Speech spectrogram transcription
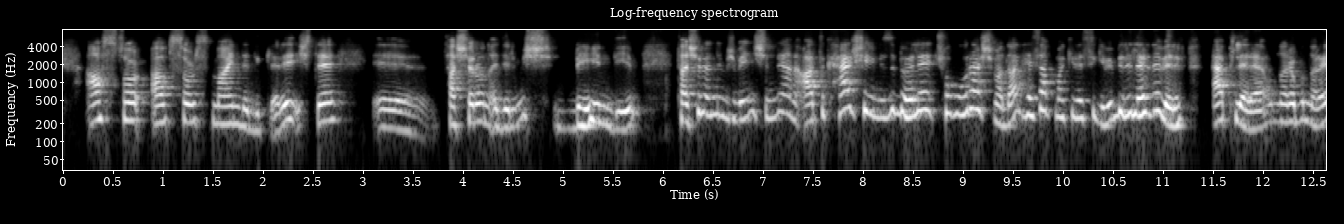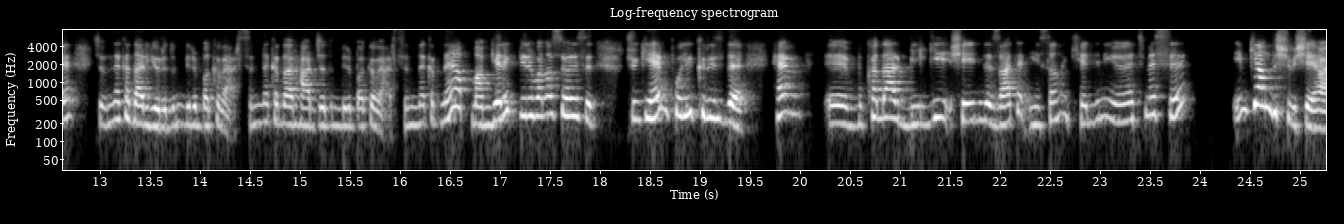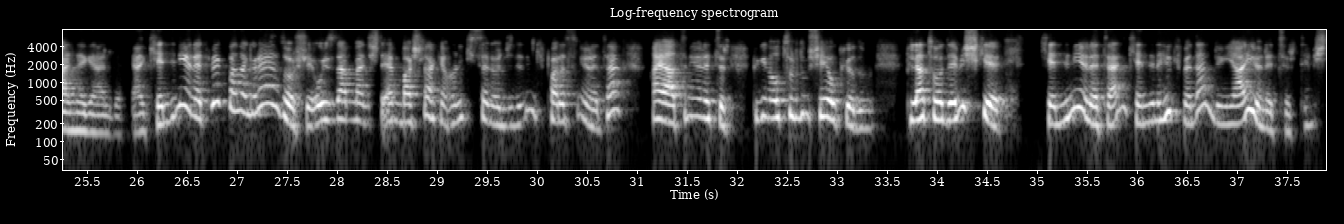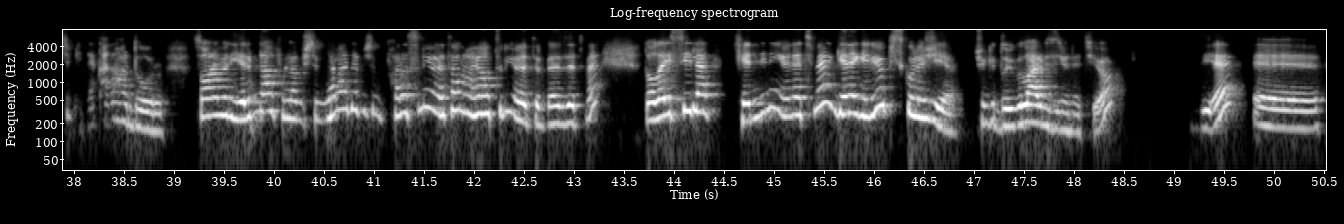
outsourced mind dedikleri işte e, taşeron edilmiş beyin diyeyim. Taşeron edilmiş beyin şimdi yani artık her şeyimizi böyle çok uğraşmadan hesap makinesi gibi birilerine verip app'lere, onlara bunlara işte ne kadar yürüdüm biri bakıversin, ne kadar harcadım biri bakıversin, ne, ne yapmam gerek biri bana söylesin. Çünkü hem polikrizde hem e, bu kadar bilgi şeyinde zaten insanın kendini yönetmesi imkan dışı bir şey haline geldi. Yani kendini yönetmek bana göre en zor şey. O yüzden ben işte en başlarken 12 sene önce dedim ki parasını yöneten hayatını yönetir. Bir gün oturdum şey okuyordum. Plato demiş ki kendini yöneten, kendine hükmeden dünyayı yönetir. Demiştim ki ne kadar doğru. Sonra böyle yerimden fırlamıştım. Ya demişim parasını yöneten hayatını yönetir benzetme. Dolayısıyla kendini yönetme gene geliyor psikolojiye. Çünkü duygular bizi yönetiyor diye. Ee,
